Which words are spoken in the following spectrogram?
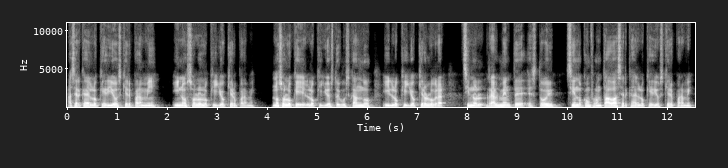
acerca de lo que Dios quiere para mí y no solo lo que yo quiero para mí, no solo que, lo que yo estoy buscando y lo que yo quiero lograr, sino realmente estoy siendo confrontado acerca de lo que Dios quiere para mí.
